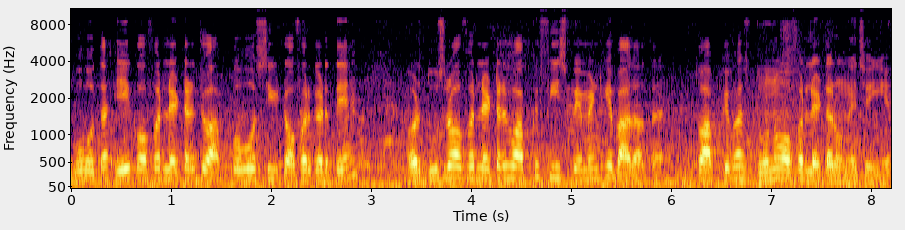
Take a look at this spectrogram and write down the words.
वो होता है एक ऑफ़र लेटर जो आपको वो सीट ऑफ़र करते हैं और दूसरा ऑफ़र लेटर वो आपके फ़ीस पेमेंट के बाद आता है। तो आपके पास दोनों ऑफ़र लेटर होने चाहिए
